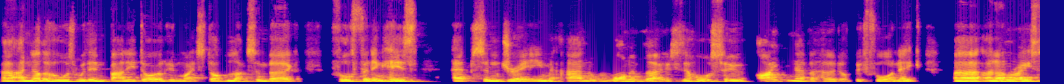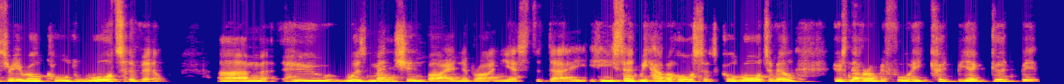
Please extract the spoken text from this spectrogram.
uh, another horse within Ballydoyle who might stop Luxembourg fulfilling his Epsom Dream, and one of those is a horse who I'd never heard of before, Nick, uh, an unraced three-year-old called Waterville, um, who was mentioned by O'Brien yesterday. He said we have a horse that's called Waterville, who's never run before. He could be a good bit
